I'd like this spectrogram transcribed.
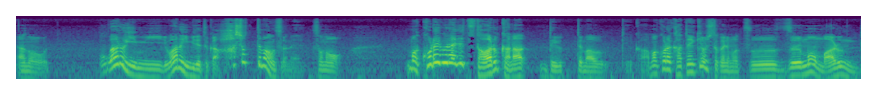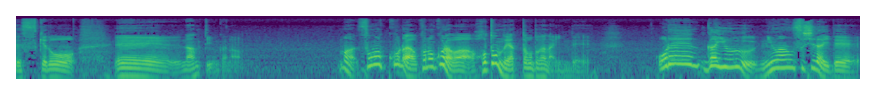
あの、悪い意味、悪い意味でというか、はしょってまうんですよね。その、まあこれぐらいで伝わるかなって言ってまうっていうか、まあこれは家庭教師とかにも通ずるもんもあるんですけど、えー、なんていうんかな。まあその子ら、この子らはほとんどやったことがないんで、俺が言うニュアンス次第で、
